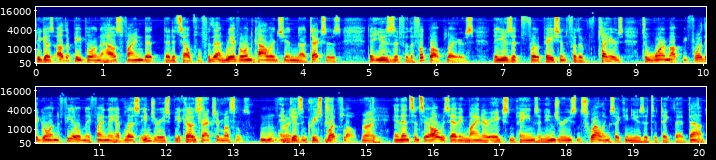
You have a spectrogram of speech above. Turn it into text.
because other people in the house find that, that it's helpful for them. We have one college in uh, Texas that uses it for the football players. They use it for the patient, for the players to warm up before they go on the field, and they find they have less injuries because It contracts your muscles? Mhm, and Right. gives increased blood flow. Right. And then since they're always having minor aches and pains and injuries and swellings, they can use it to take that down.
